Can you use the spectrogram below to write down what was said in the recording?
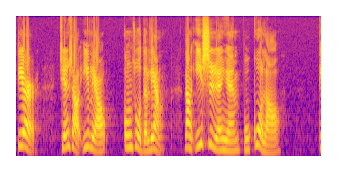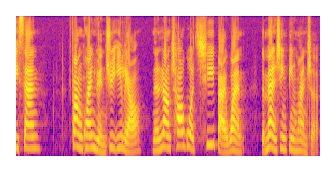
第二，减少医疗工作的量，让医师人员不过劳。第三，放宽远距医疗，能让超过七百万的慢性病患者、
